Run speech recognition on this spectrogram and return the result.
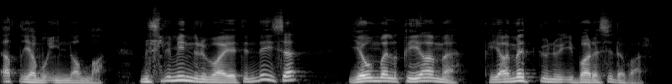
At yabu indallah. Müslim'in rivayetinde ise yevmel kıyame, kıyamet günü ibaresi de var.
